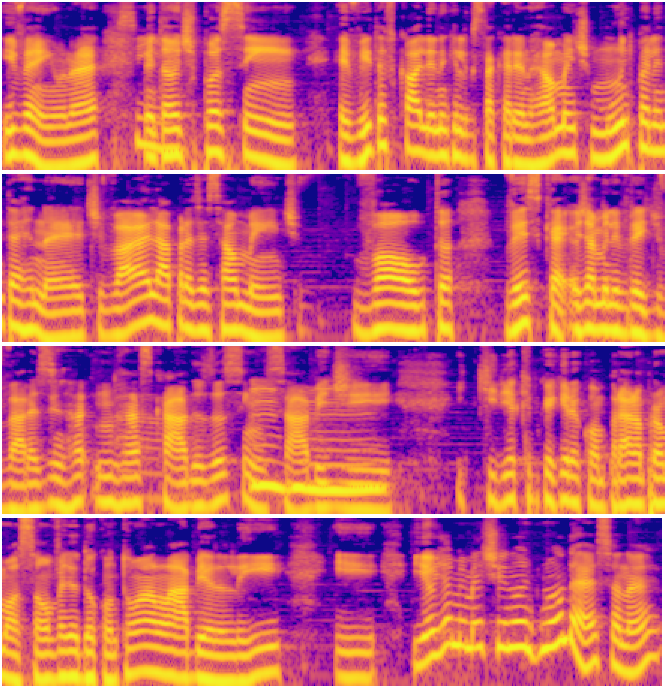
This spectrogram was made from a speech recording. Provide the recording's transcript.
E venho, né? Sim. Então, tipo assim, evita ficar olhando aquilo que você tá querendo realmente muito pela internet, vai olhar presencialmente, volta, vê se quer. Eu já me livrei de várias enra- enrascadas, assim, sabe? De. E queria que porque queria comprar na promoção, o vendedor contou uma lábia ali. E, e eu já me meti numa, numa dessa, né?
